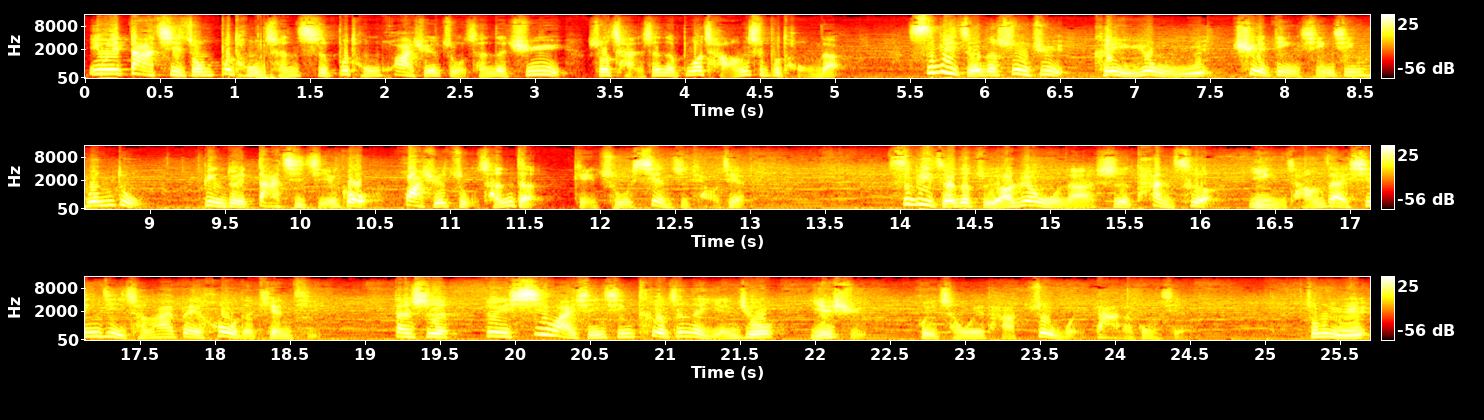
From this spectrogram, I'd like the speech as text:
因为大气中不同层次、不同化学组成的区域所产生的波长是不同的，斯必泽的数据可以用于确定行星温度，并对大气结构、化学组成等给出限制条件。斯必泽的主要任务呢是探测隐藏在星际尘埃背后的天体。但是对系外行星特征的研究，也许会成为他最伟大的贡献。终于，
